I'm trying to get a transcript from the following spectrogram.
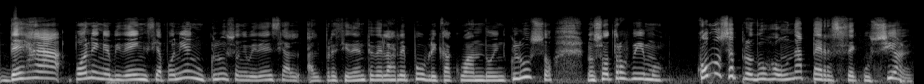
deja, pone en evidencia, ponía incluso en evidencia al, al presidente de la República cuando incluso nosotros vimos cómo se produjo una persecución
